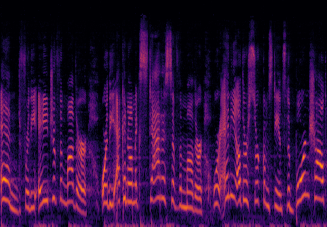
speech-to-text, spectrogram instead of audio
end for the age of the mother or the economic status of the mother or any other circumstance. The born child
